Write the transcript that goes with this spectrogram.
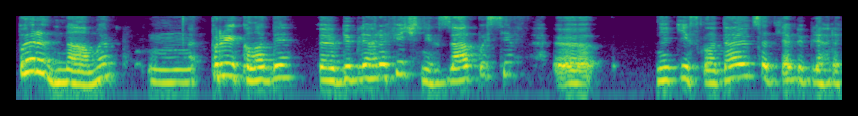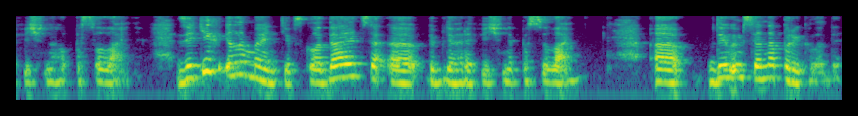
Перед нами приклади е, бібліографічних записів, е, які складаються для бібліографічного посилання. З яких елементів складається е, бібліографічне посилання? Дивимося на приклади.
